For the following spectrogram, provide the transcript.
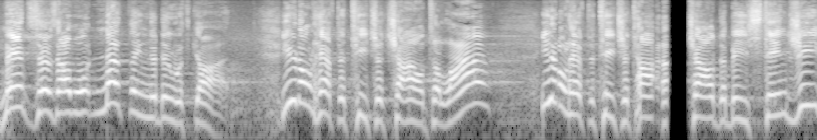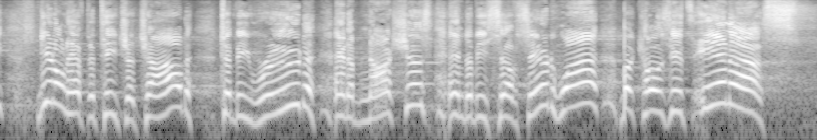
Man says, I want nothing to do with God. You don't have to teach a child to lie. You don't have to teach a, child to be stingy. You don't have to teach a child to be rude and obnoxious and to be self centered. Why? Because it's in us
